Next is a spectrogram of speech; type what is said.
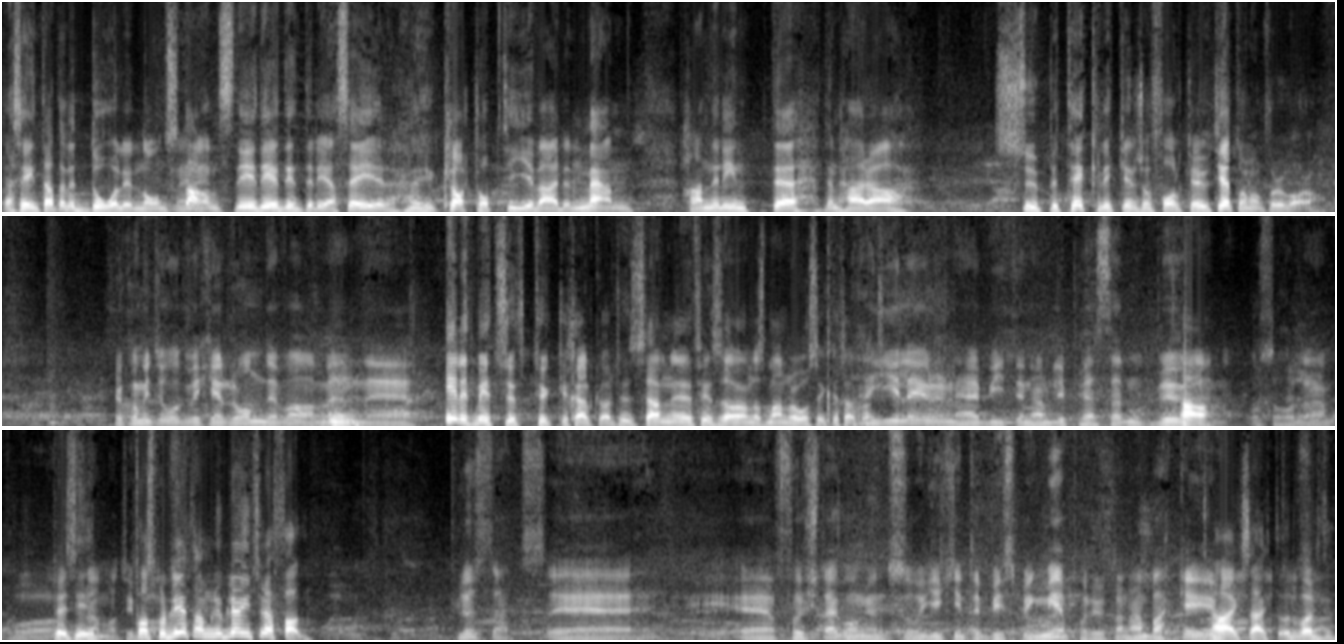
jag säger inte att han är dålig någonstans. Det, det, det är inte det jag säger. Han är ju klart topp 10 i världen. Men han är inte den här uh, superteknikern som folk har utgett honom för att vara. Jag kommer inte ihåg vilken rond det var, men Mm. eh, Enligt mitt syfte tycker självklart. Sen eh, finns det andra som har andra åsikter självklart. han gillar ju den här biten, han blir pressad mot buren Ja. och så håller han på Precis. tillbaka. Fast problemet är att nu blir han ju träffad. Plus att eh, eh, första gången så gick inte Bisping med på det utan han backade ju Ja, exakt. Och det var lite-.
